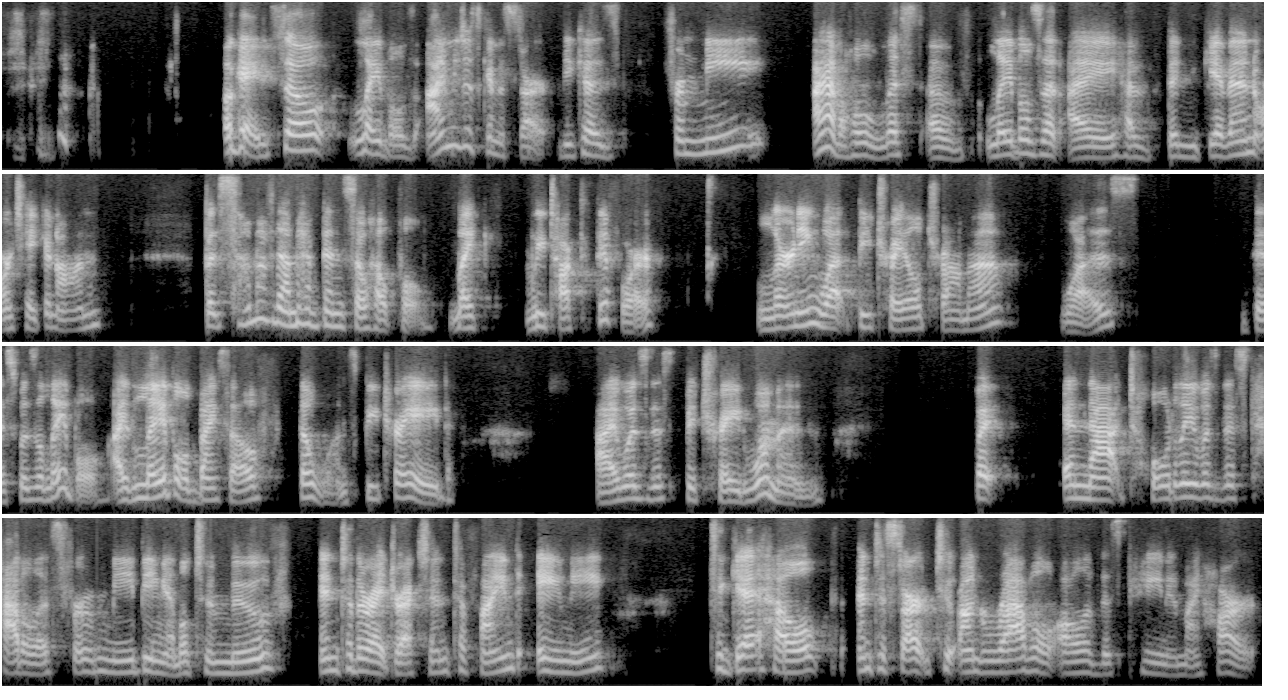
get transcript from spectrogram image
okay, so labels. I'm just going to start because for me, I have a whole list of labels that I have been given or taken on, but some of them have been so helpful. Like we talked before, learning what betrayal trauma was. This was a label. I labeled myself the once betrayed. I was this betrayed woman. But, and that totally was this catalyst for me being able to move into the right direction, to find Amy, to get help, and to start to unravel all of this pain in my heart.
